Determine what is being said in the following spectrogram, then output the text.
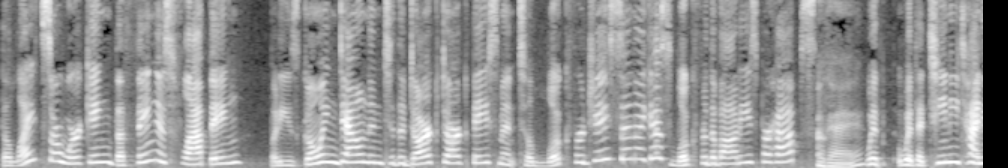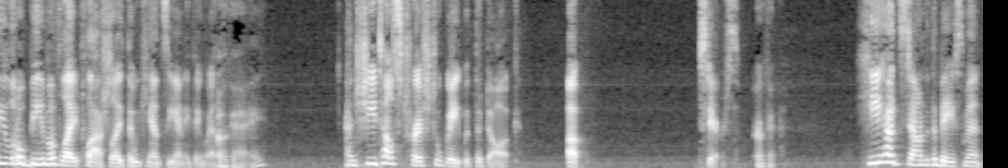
The lights are working, the thing is flapping, but he's going down into the dark, dark basement to look for Jason, I guess. Look for the bodies, perhaps. Okay. With with a teeny tiny little beam of light flashlight that we can't see anything with. Okay. And she tells Trish to wait with the dog upstairs. Okay. He heads down to the basement.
